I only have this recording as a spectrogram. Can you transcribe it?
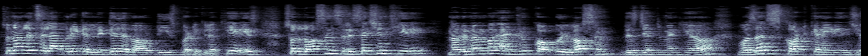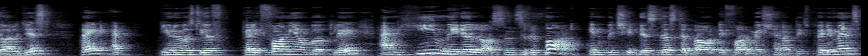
So now let's elaborate a little about these particular theories. So Lawson's recession theory. Now remember Andrew Cowper Lawson, this gentleman here, was a Scot-Canadian geologist, right? At University of California, Berkeley, and he made a Lawson's report in which he discussed about the formation of these pediments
